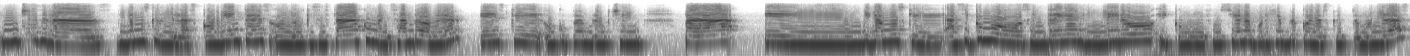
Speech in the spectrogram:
muchas de las, digamos que de las corrientes o lo que se está comenzando a ver es que ocupan blockchain para, eh, digamos que así como se entrega el dinero y como funciona, por ejemplo, con las criptomonedas,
